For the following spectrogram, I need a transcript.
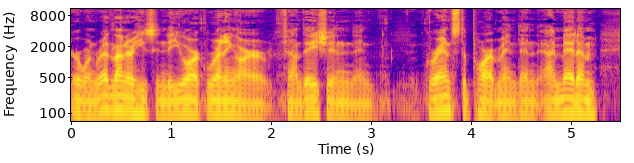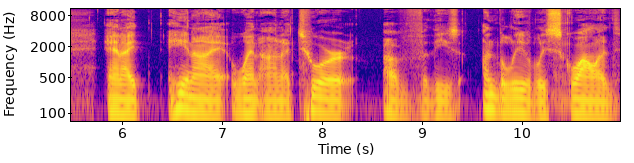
Irwin Redlener. He's in New York running our foundation and grants department." And I met him, and I he and I went on a tour of these unbelievably squalid.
